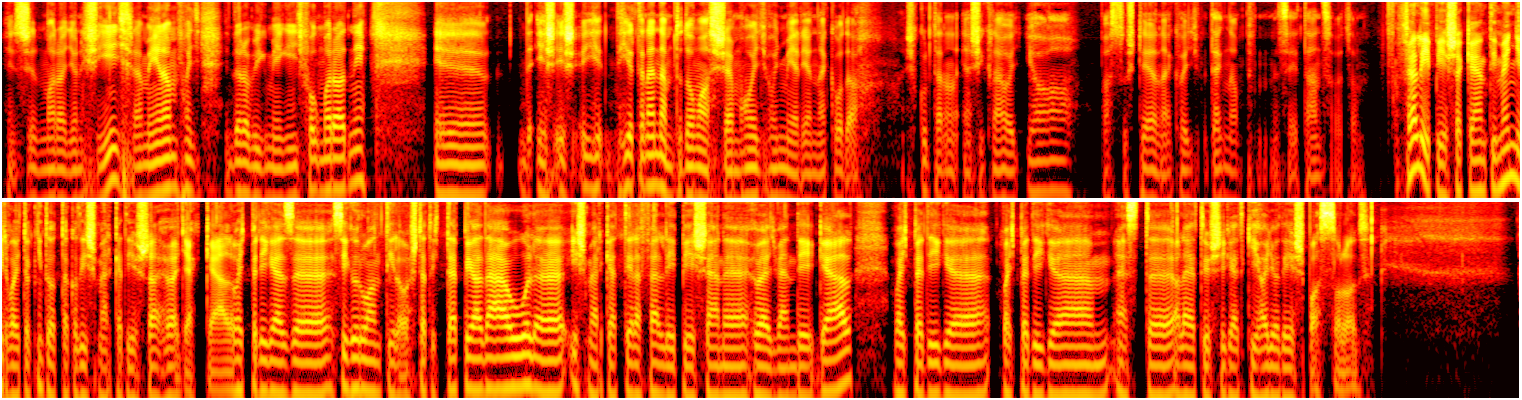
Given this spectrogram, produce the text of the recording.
és maradjon is így, remélem, hogy egy darabig még így fog maradni. És, és hirtelen nem tudom azt sem, hogy, hogy miért jönnek oda. És akkor utána esik le, hogy ja, basszus tényleg, hogy tegnap táncoltam fellépéseken ti mennyire vagytok nyitottak az ismerkedésre a hölgyekkel, vagy pedig ez uh, szigorúan tilos? Tehát, hogy te például uh, ismerkedtél a fellépésen uh, hölgy vendéggel, vagy pedig, vagy pedig ezt a lehetőséget kihagyod és passzolod?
